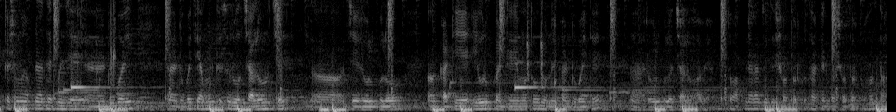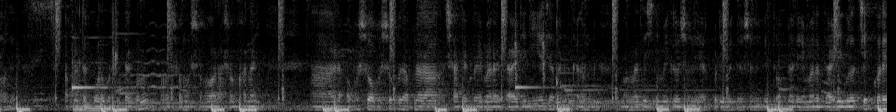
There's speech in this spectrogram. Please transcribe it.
একটা সময় আপনারা দেখবেন যে দুবাই দুবাইতে এমন কিছু রুল চালু হচ্ছে যে রুলগুলো কাটিয়ে ইউরোপ কান্ট্রির মতো মনে করেন দুবাইতে রুলগুলো চালু হবে। তো আপনারা যদি সতর্ক থাকেন বা সতর্ক হন তাহলে আপনাদের পরবর্তীতে কোনো সমস্যা হওয়ার আশঙ্কা নাই। আর অবশ্যই অবশ্যই করে আপনারা সাথে করে এমআরআই আইডি নিয়ে যাবেন, কারণ বাংলাদেশ ইমিগ্রেশন এয়ারপোর্ট ইমিগ্রেশনে কিন্তু আপনার এমআরআই আইডিগুলো চেক করে,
